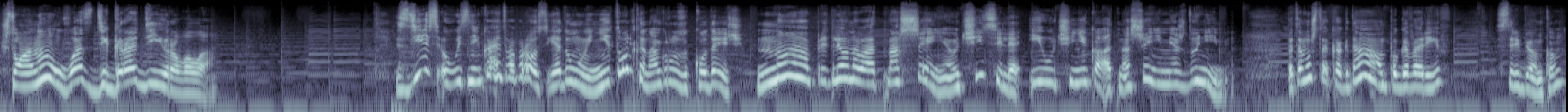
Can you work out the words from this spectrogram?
что она у вас деградировала? Здесь возникает вопрос, я думаю, не только нагрузок код речь, но определенного отношения учителя и ученика, отношений между ними. Потому что когда, поговорив с ребенком,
